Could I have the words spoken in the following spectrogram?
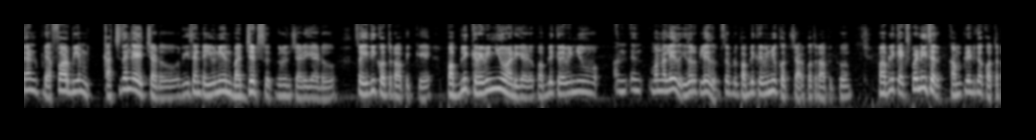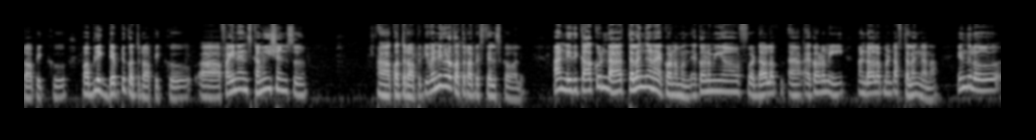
కానీ ఇప్పుడు ఎఫ్ఆర్బిఎం ఖచ్చితంగా ఇచ్చాడు. రీసెంట్ యూనియన్ బడ్జెట్స్ గురించి అడిగాడు. సో ఇది కొత్త టాపిక్కే. పబ్లిక్ రెవెన్యూ అడిగాడు. పబ్లిక్ రెవెన్యూ మొన్న లేదు ఇదివరకు లేదు. సో ఇప్పుడు పబ్లిక్ రెవెన్యూ కొత్త కొత్త టాపిక్ పబ్లిక్ ఎక్స్పెండిచర్ కంప్లీట్గా కొత్త టాపిక్ పబ్లిక్ డెప్ట్ కొత్త టాపిక్ ఫైనాన్స్ కమిషన్స్ కొత్త టాపిక్. ఇవన్నీ కూడా కొత్త టాపిక్స్ తెలుసుకోవాలి. అండ్ ఇది కాకుండా తెలంగాణ ఎకానమీ ఉంది. Economy of develop economy and development of Telangana. ఇందులో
